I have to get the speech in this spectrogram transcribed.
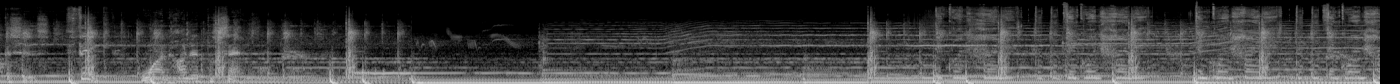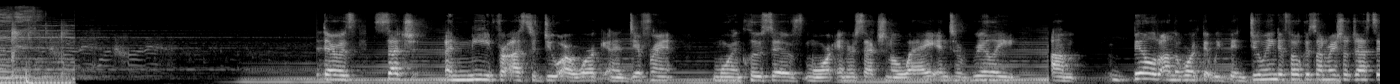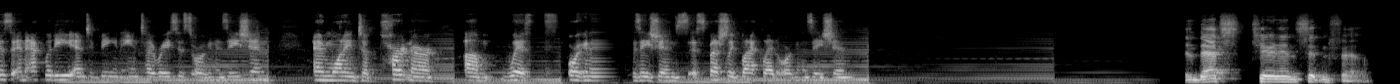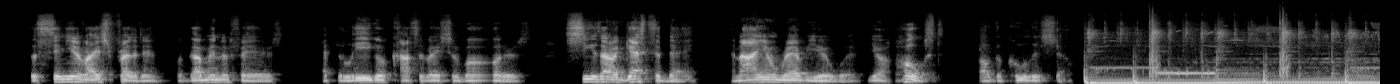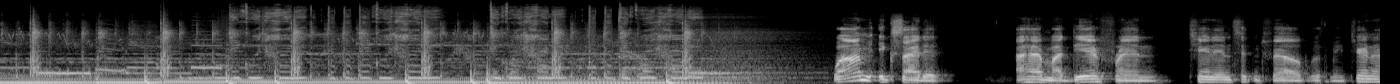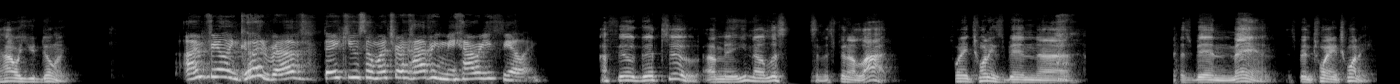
by Caucuses Think 100%. Think 100, th- th- think 100, think 100, th- th- think 100. there was such a need for us to do our work in a different, more inclusive, more intersectional way, and to really um, build on the work that we've been doing to focus on racial justice and equity and to being an anti racist organization and wanting to partner um, with organizations, especially Black led organizations. And that's Tiernan Sittenfeld, the Senior Vice President for Government Affairs at the League of Conservation Voters. She is our guest today, and I am Rev Yearwood, your host of The Coolest Show. Well, I'm excited. I have my dear friend Tiernan Sittenfeld with me. Tiernan, how are you doing? I'm feeling good, Rev. Thank you so much for having me. How are you feeling? I feel good too. I mean, you know, listen, it's been a lot. 2020 has been, uh, has been, man, it's been 2020.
